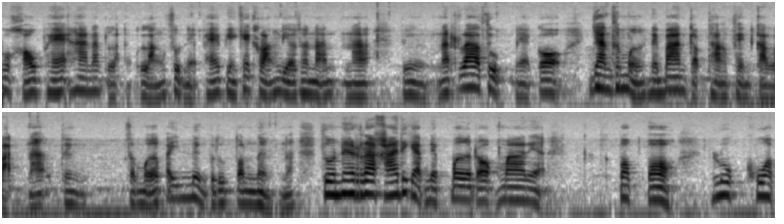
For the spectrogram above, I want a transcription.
พวกเขาแพ้ 5 นัดหลังหลังสุดเนี่ย แพ้เพียงแค่ครั้งเดียวเท่านั้นนะซึ่งนัดล่าสุดเนี่ยก็ยันเสมอในบ้านกับทางเซนกาลัดนะ ซึ่ง เสมอไป 1 ประตูต่อหนึ่งนะ ส่วนในราคาที่แกบเนี่ยเปิดออกมาเนี่ยปอปอลูกควบ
